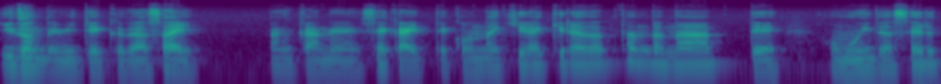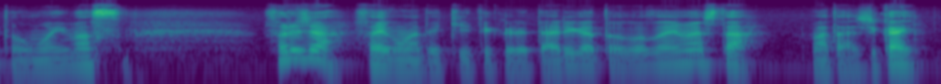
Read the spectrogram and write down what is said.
挑んでみてください。なんかね世界ってこんなキラキラだったんだなって思い出せると思います。それじゃあ最後まで聞いてくれてありがとうございました。また次回。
